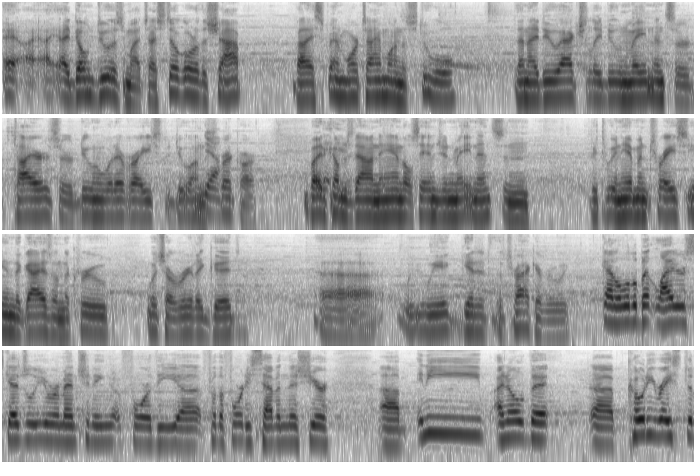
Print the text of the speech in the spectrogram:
I, I, I don't do as much. I still go to the shop, but I spend more time on the stool than I do actually doing maintenance or tires or doing whatever I used to do on the Yeah. sprint car. But it comes down to handles engine maintenance, and between him and Tracy and the guys on the crew, which are really good, uh, we, we get it to the track every week. got a little bit lighter schedule you were mentioning for the uh, for the 47 this year. Um, any? I know that uh, Cody raced it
